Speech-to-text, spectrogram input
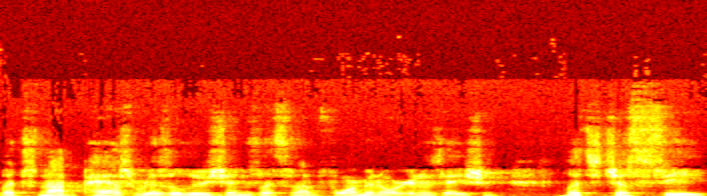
Let's not pass resolutions. Let's not form an organization. Let's just see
